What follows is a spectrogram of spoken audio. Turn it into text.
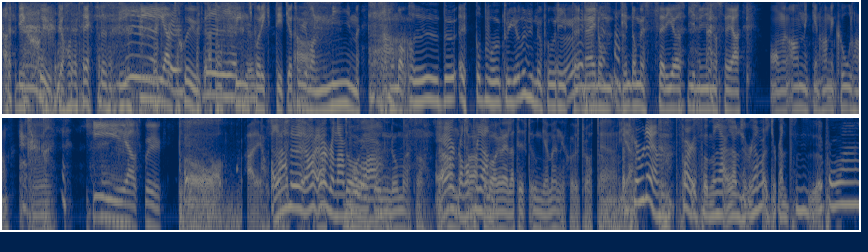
Alltså det är sjukt. Jag har träffat en sån. Det är helt sjukt att de Det finns på riktigt. Jag trodde det var en meme. Att de bara "Äh, du, ett, två, tre är dina favoriter. Nej, de, de- de är seriöst genuina och säger Ja men Anniken han är cool han. Mm. Helt sjukt. Ja, det är Jag hade- jag har ögonen på- Dagens ungdom alltså. Jag antar att det var relativt unga människor vi pratade om. Ja. Jag tror det är en föreställning här i Jönköping. Det var klockan tio på uh,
